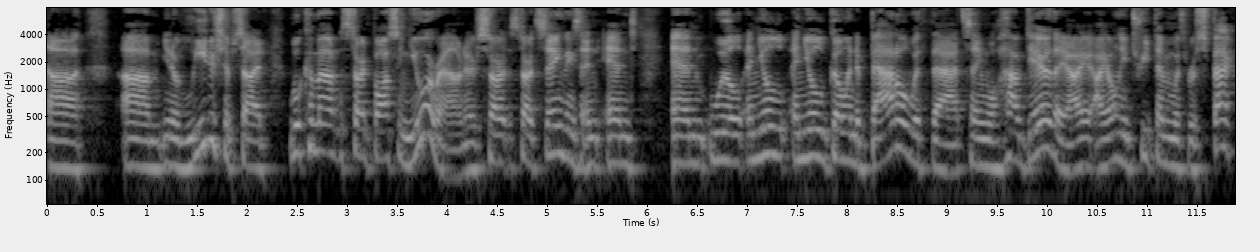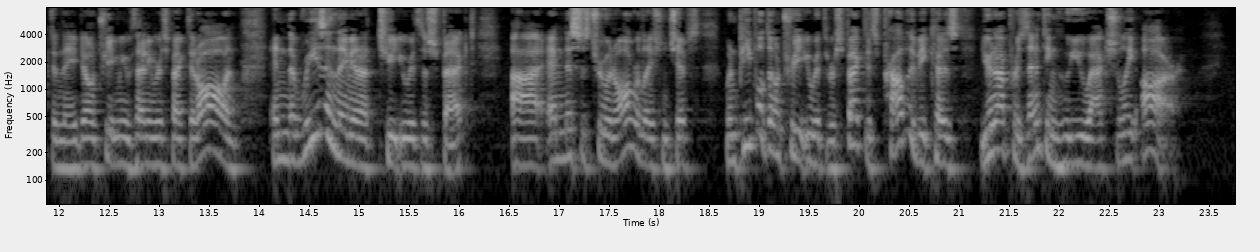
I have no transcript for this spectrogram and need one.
uh, um, you know, leadership side will come out and start bossing you around or start start saying things and and and will and you'll and you'll go into battle with that, saying, "Well, how dare they? I, I only treat them with respect, and they don't treat me with any respect at all." And and the reason they may not treat you with respect uh, and this is true in all relationships, when people don't treat you with respect, it's probably because you're not presenting who you actually are.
